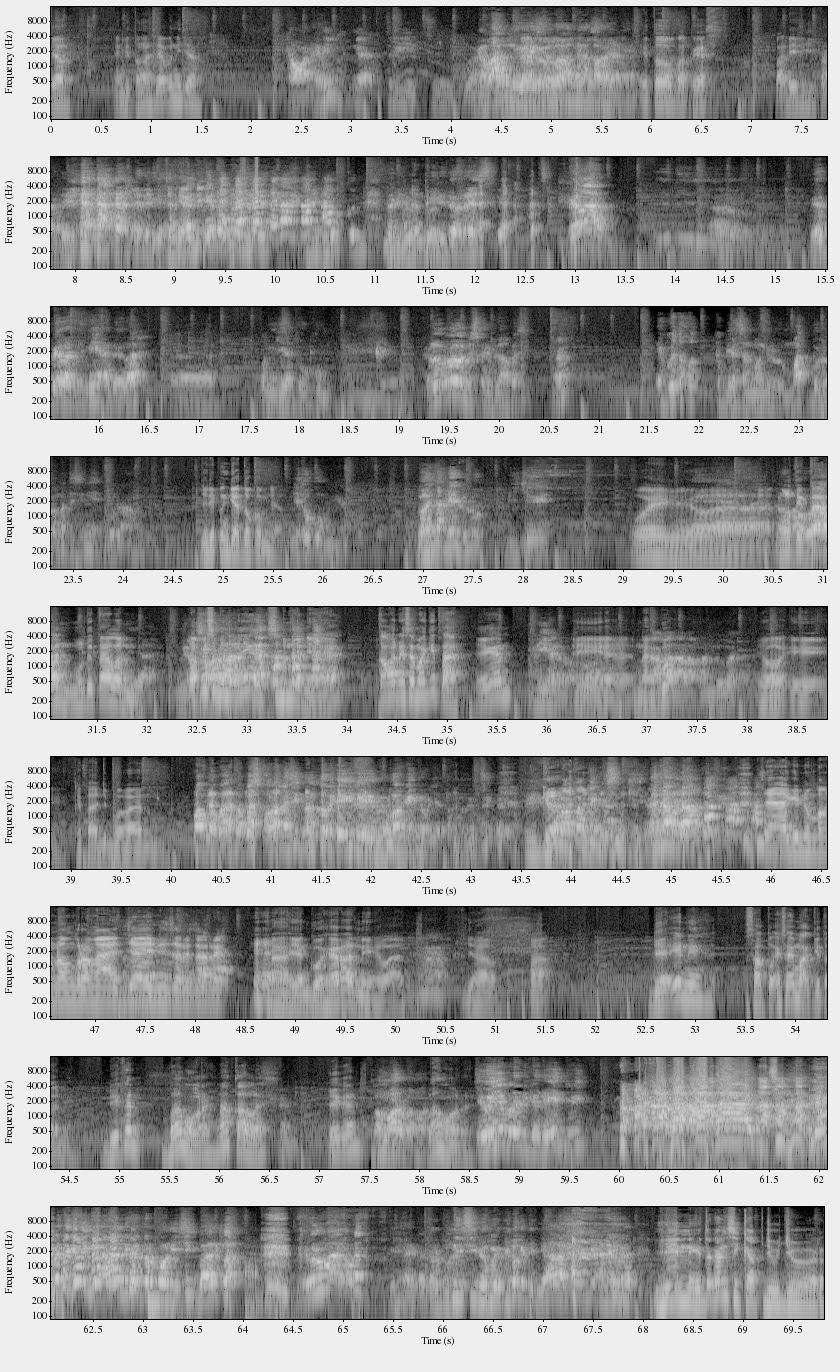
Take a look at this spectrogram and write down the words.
Jal, yang di tengah siapa nih Jal? Kawan Ini enggak 3 2 enggak Oh, wakil. enggak gitu. dong. Oh, iya. Itu podcast Pak Dedi. Pak Dedi. Dedi Cahyadi kan namanya. Jadi dukun. Dan di Dores. Belan. Ini. Halo. Biar Belan ini adalah eh, penggiat hukum. Lu lu lebih suka dibilang apa sih? Hah? Ya gue takut kebiasaan manggil lu mat bodo amat di sini ya. Bodoh amat. Jadi penggiat hukum Jal. Penggiat hukum. Banyak dia dulu DJ. Wih gila. Iya, Multi talent, multi talent. Iya. Tapi sebenarnya sebenarnya kawan SMA kita, ya kan? Iya dong. Iya. Nah, Nah, gua 82. yo eh kita jebolan Pak, bapak, bapak sekolah nggak sih dulu kayak gitu? Bapak kayak nggak punya temen sih. Enggak. Bapak kayak pesugihan. Saya lagi numpang nongkrong aja ini sore-sore. Nah, yang gue heran nih, Lan, Nah, Jal, Pak. Dia ini satu SMA kita nih. Dia kan bangor ya, nakal ya. Iya kan? Bangor, bangor. Bangor. ya. Ceweknya pernah digadein cuy. Dompetnya ketinggalan di kantor polisi, balik lah. Ya lu mana, Mat? Iya, di kantor polisi dompet gua ketinggalan kan aneh banget. Gini, itu kan sikap jujur.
